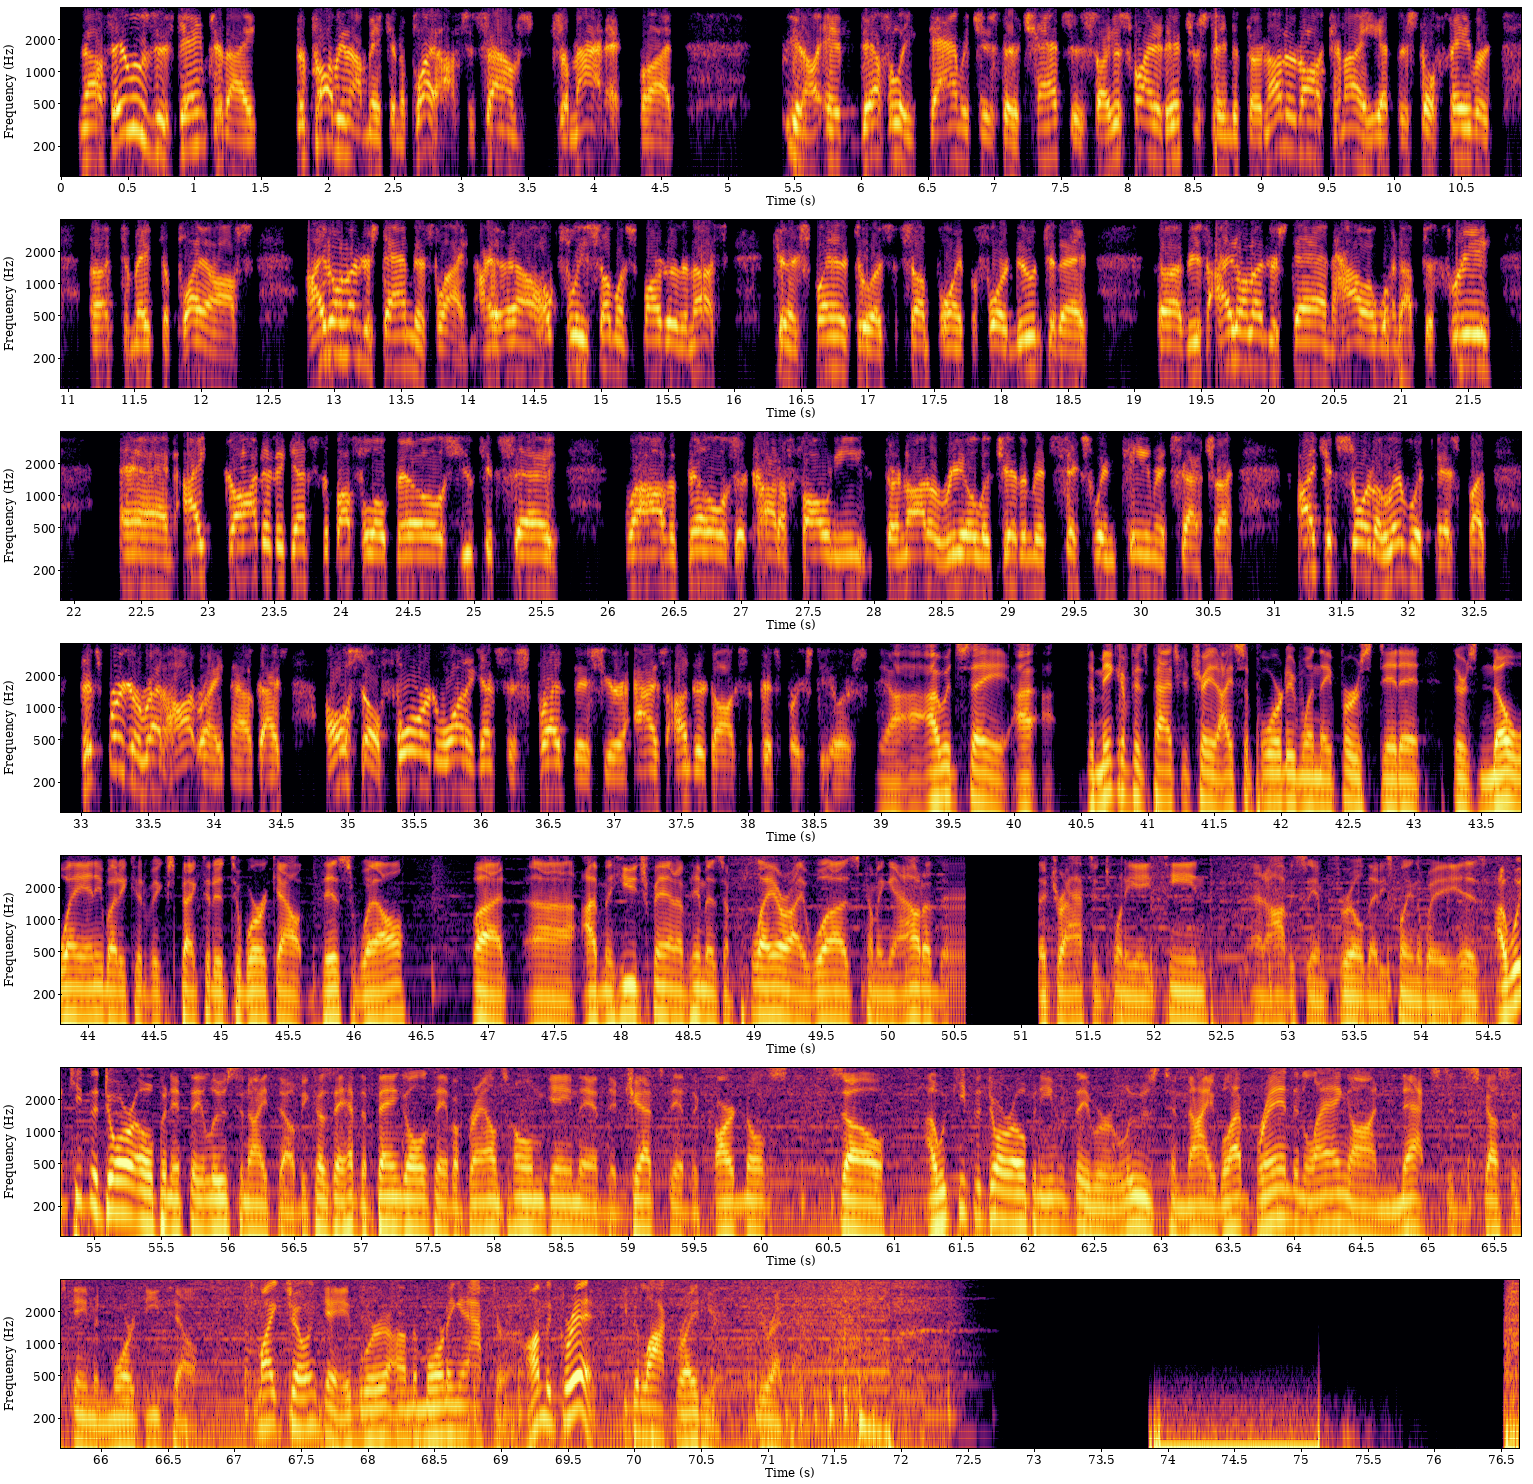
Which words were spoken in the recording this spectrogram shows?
Now, if they lose this game tonight, they're probably not making the playoffs. It sounds dramatic, but you know, it definitely damages their chances. So I just find it interesting that they're an underdog tonight, yet they're still favored uh, to make the playoffs. I don't understand this line. I, uh, hopefully, someone smarter than us can explain it to us at some point before noon today, uh, because I don't understand how it went up to three. And I got it against the Buffalo Bills. You could say, "Wow, the Bills are kind of phony. They're not a real, legitimate six-win team, etc." I could sort of live with this, but Pittsburgh are red hot right now, guys. Also, forward one against the spread this year as underdogs, the Pittsburgh Steelers. Yeah, I would say I, the Minkah Fitzpatrick trade I supported when they first did it. There's no way anybody could have expected it to work out this well, but uh, I'm a huge fan of him as a player. I was coming out of the, the draft in 2018, and obviously I'm thrilled that he's playing the way he is. I would keep the door open if they lose tonight, though, because they have the Bengals, they have a Browns home game, they have the Jets, they have the Cardinals. So I would keep the door open even if they were lose tonight. We'll have Brandon Lang on next to discuss this game in more detail. It's Mike, Joe, and Gabe. We're on the morning after on the grid. Keep it locked right here. We'll be right back.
